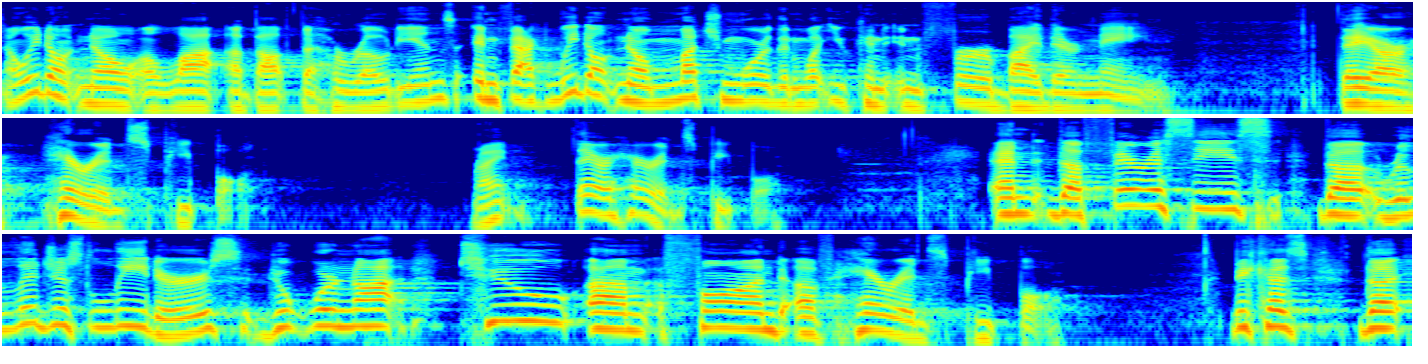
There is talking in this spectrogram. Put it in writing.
Now, we don't know a lot about the Herodians. In fact, we don't know much more than what you can infer by their name. They are Herod's people, right? They are Herod's people. And the Pharisees, the religious leaders, were not too um, fond of Herod's people. Because the,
